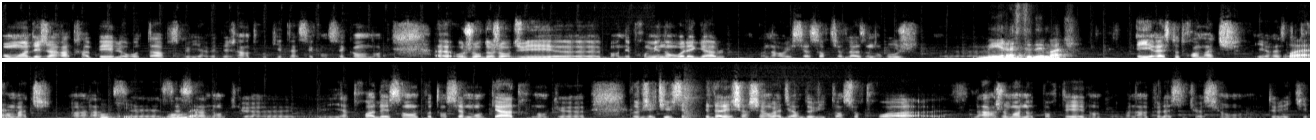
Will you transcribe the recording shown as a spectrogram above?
au moins déjà rattraper le retard parce qu'il y avait déjà un trou qui était assez conséquent. Donc, euh, au jour d'aujourd'hui, euh, on est premier non relégable, donc on a réussi à sortir de la zone rouge. Euh, Mais il reste des matchs. Et il reste trois matchs. Il reste trois matchs. Voilà, c'est ça. Ben. Donc, euh, il y a trois descentes, potentiellement quatre. Donc, euh, l'objectif, c'est d'aller chercher, on va dire, deux victoires sur trois, euh, largement à notre portée. Donc, voilà un peu la situation de l'équipe.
